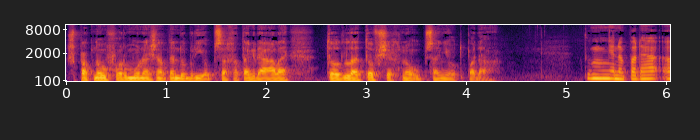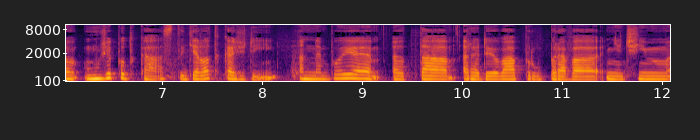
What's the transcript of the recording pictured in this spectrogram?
špatnou formu, než na ten dobrý obsah a tak dále. Tohle to všechno upsaní odpadá. Tomu mě napadá, může podcast dělat každý, nebo je ta radiová průprava něčím,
